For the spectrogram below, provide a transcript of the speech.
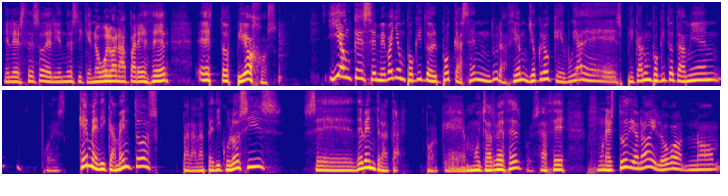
el exceso de liendres y que no vuelvan a aparecer estos piojos. Y aunque se me vaya un poquito el podcast en duración, yo creo que voy a explicar un poquito también pues qué medicamentos para la pediculosis se deben tratar porque muchas veces pues, se hace un estudio ¿no? y luego no,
